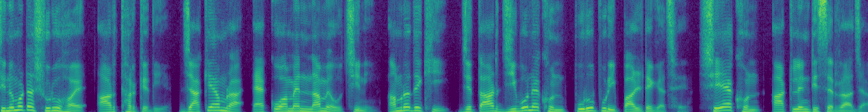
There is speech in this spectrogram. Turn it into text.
সিনেমাটা শুরু হয় আর্থারকে দিয়ে, যাকে আমরা অ্যাকোয়াম্যান নামেও চিনি। আমরা দেখি যে তার জীবন এখন পুরোপুরি পাল্টে গেছে। সে এখন আটলেন্টিসের রাজা।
